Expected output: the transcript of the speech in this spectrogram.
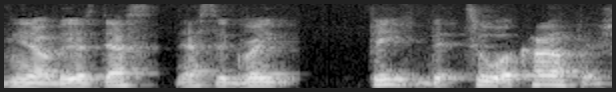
you know, because that's that's a great feat to accomplish.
